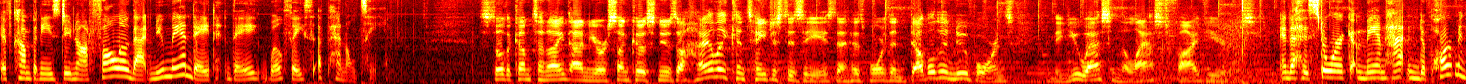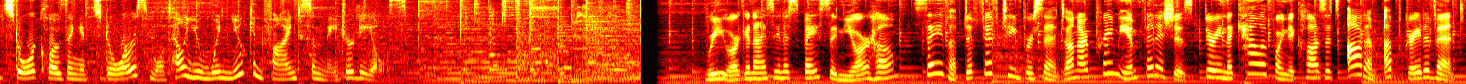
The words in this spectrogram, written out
If companies do not follow that new mandate, they will face a penalty. Still to come tonight on your Suncoast News, a highly contagious disease that has more than doubled in newborns in the U.S. in the last five years. And a historic Manhattan department store closing its doors. We'll tell you when you can find some major deals. Reorganizing a space in your home? Save up to 15% on our premium finishes during the California Closets Autumn Upgrade event.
